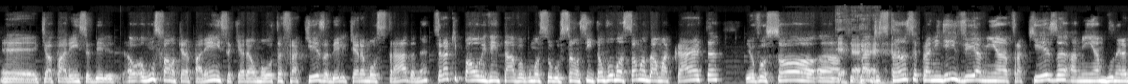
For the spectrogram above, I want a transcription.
é, que a aparência dele, alguns falam que era aparência, que era uma outra fraqueza dele que era mostrada, né? Será que Paulo inventava alguma solução assim? Então vou só mandar uma carta eu vou só uh, ficar à distância para ninguém ver a minha fraqueza, a minha vulnerabilidade.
